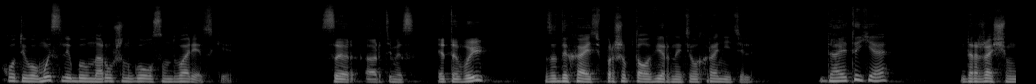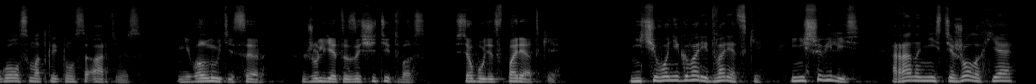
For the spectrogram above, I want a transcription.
Ход его мысли был нарушен голосом дворецки. «Сэр Артемис, это вы?» задыхаясь, прошептал верный телохранитель. «Да, это я», — дрожащим голосом откликнулся Артемис. «Не волнуйтесь, сэр, Джульетта защитит вас, все будет в порядке». «Ничего не говори, Дворецкий, и не шевелись. Рана не из тяжелых, я...»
